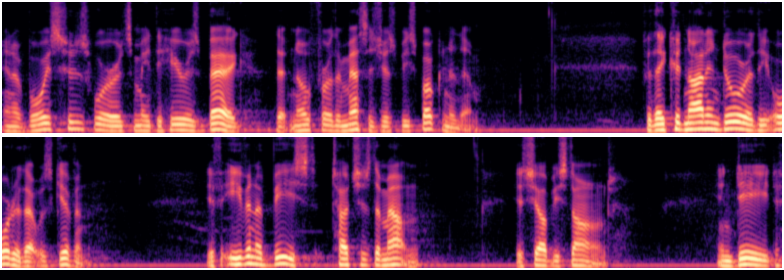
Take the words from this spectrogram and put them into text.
and a voice whose words made the hearers beg that no further messages be spoken to them. For they could not endure the order that was given. If even a beast touches the mountain, it shall be stoned. Indeed,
